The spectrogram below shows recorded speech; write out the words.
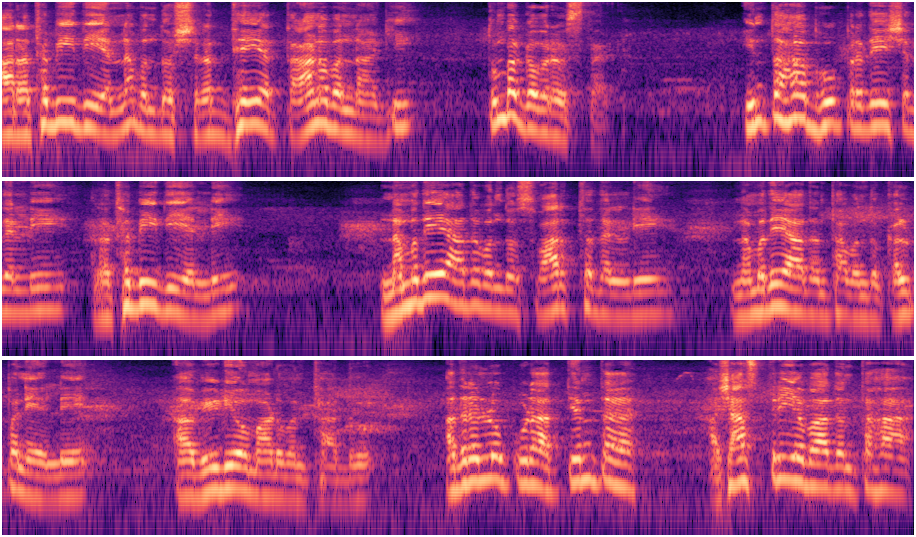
ಆ ರಥಬೀದಿಯನ್ನು ಒಂದು ಶ್ರದ್ಧೆಯ ತಾಣವನ್ನಾಗಿ ತುಂಬ ಗೌರವಿಸ್ತಾರೆ. ಇಂತಹ ಭೂಪ್ರದೇಶದಲ್ಲಿ, ರಥಬೀದಿಯಲ್ಲಿ ನಮ್ಮದೇ ಆದ ಒಂದು ಸ್ವಾರ್ಥದಲ್ಲಿ, ನಮ್ಮದೇ ಆದಂಥ ಒಂದು ಕಲ್ಪನೆಯಲ್ಲಿ ಆ ವಿಡಿಯೋ ಮಾಡುವಂಥದ್ದು, ಅದರಲ್ಲೂ ಕೂಡ ಅತ್ಯಂತ ಅಶಾಸ್ತ್ರೀಯವಾದಂತಹ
